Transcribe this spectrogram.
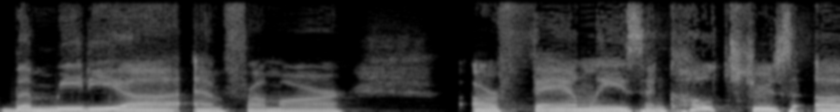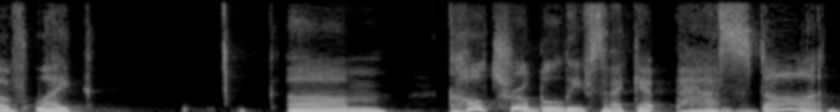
the media and from our our families and cultures of like um, cultural beliefs that get passed on.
